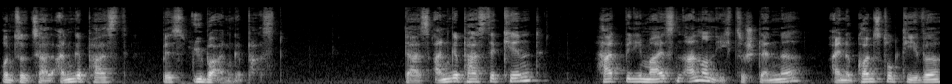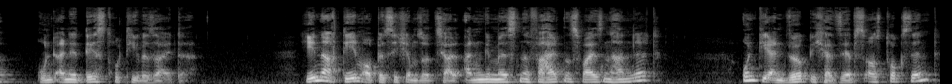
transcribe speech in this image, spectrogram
und sozial angepasst bis überangepasst. Das angepasste Kind hat wie die meisten anderen Ich-Zustände eine konstruktive und eine destruktive Seite. Je nachdem, ob es sich um sozial angemessene Verhaltensweisen handelt und die ein wirklicher Selbstausdruck sind,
